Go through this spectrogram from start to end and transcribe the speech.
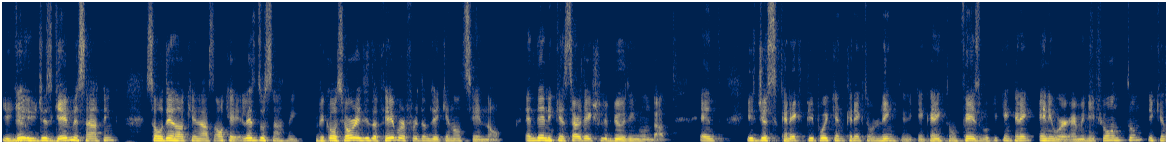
You yeah. you just gave me something, so then I can ask, okay, let's do something because you already did a favor for them. They cannot say no, and then you can start actually building on that. And you just connect people. You can connect on LinkedIn. You can connect on Facebook. You can connect anywhere. I mean, if you want to, you can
